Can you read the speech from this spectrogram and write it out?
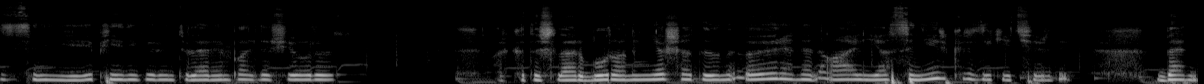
dizisinin yepyeni görüntülerini paylaşıyoruz. Arkadaşlar Bora'nın yaşadığını öğrenen Aliye sinir krizi geçirdi. Ben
